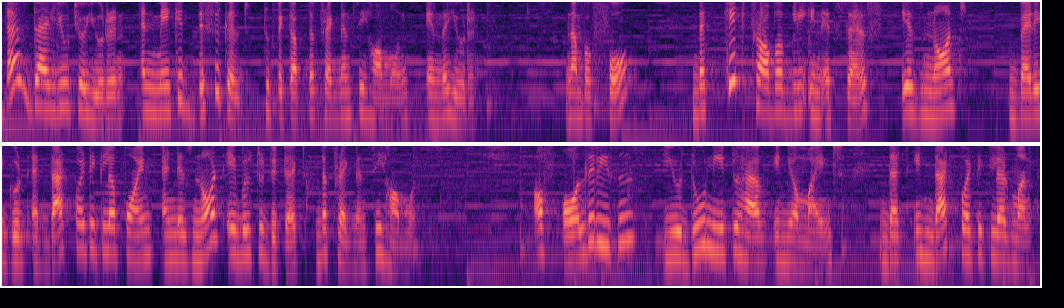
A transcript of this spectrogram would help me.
does dilute your urine and make it difficult to pick up the pregnancy hormones in the urine. Number four, the kit probably in itself is not very good at that particular point and is not able to detect the pregnancy hormones. Of all the reasons, you do need to have in your mind that in that particular month,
